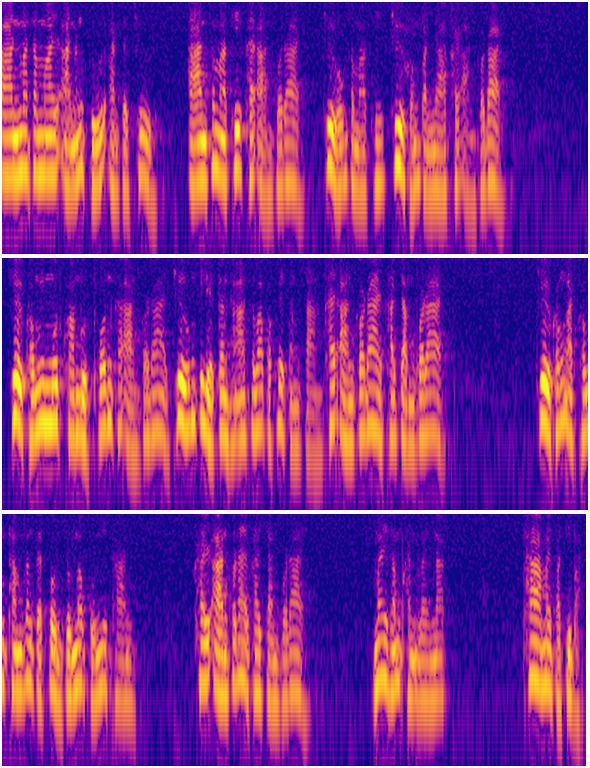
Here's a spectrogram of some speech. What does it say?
อ่านมาทำไมอ่านหนังสืออ่านแต่ชื่อ อ่านสมาธิใครอ่านก็ได้ ชื่อของสมาธิชื่อของปัญญาใครอ่านก็ได้ ชื่อของมิมุติความหลุดพ้นใครอ่านก็ได้ ชื่อของกิเลสตัณหาสภาวะประเภทต่างๆใครอ่านก็ได้ใครจำก็ได้ ชื่อของอัดของธรรมตั้งแต่ต้นจนมรรคผลนิพพานใครอ่านก็ได้ใครจำก็ได้ ไม่สำคัญอะไรนัก ถ้าไม่ปฏิบัติ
